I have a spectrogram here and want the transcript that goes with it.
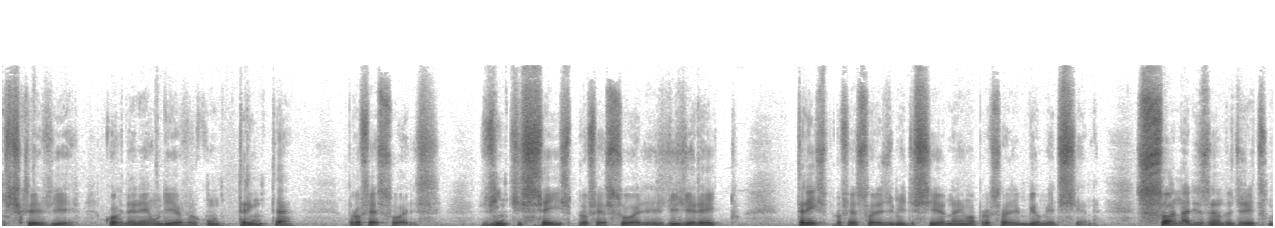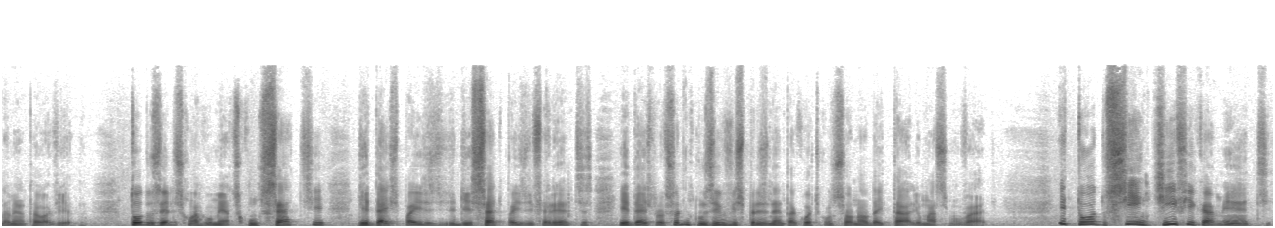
escrevi, coordenei um livro com 30 professores 26 professores de direito, três professores de medicina e uma professora de biomedicina, só analisando o direito fundamental à vida. Todos eles com argumentos, com sete de dez países, de sete países diferentes e dez professores, inclusive o vice-presidente da Corte Constitucional da Itália, o Máximo Vale. E todos cientificamente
